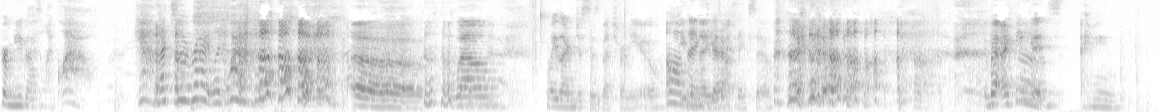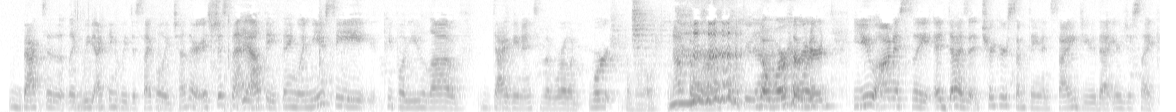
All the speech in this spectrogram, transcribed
from you guys. I'm like, wow, yeah, that's so right. Like, wow. Oh, well, we learn just as much from you, Oh, even thanks, though you guys. don't think so. Uh, but I think Oh. it's, I mean, back to the, like we, I think we disciple each other. It's just that Yeah. healthy thing when you see people you love diving into the world, word, the world, not the world. Don't The word. you honestly it does it triggers something inside you that you're just like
